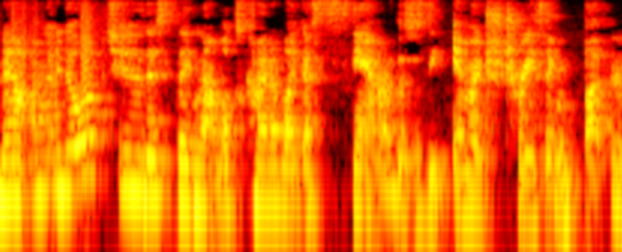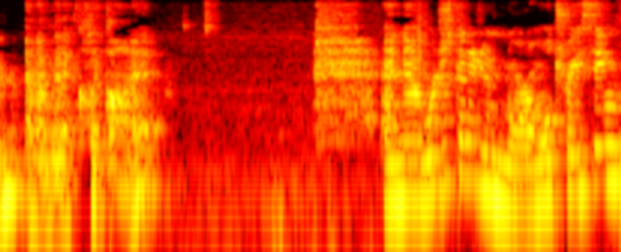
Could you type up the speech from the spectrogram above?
Now I'm going to go up to this thing that looks kind of like a scanner. This is the image tracing button and I'm going to click on it. And now we're just gonna do normal tracing.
